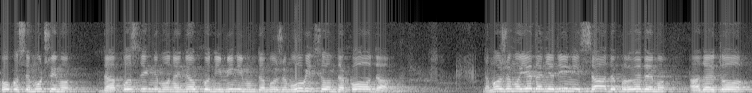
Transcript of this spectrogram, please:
koliko se mučimo da postignemo onaj neophodni minimum da možemo ulicom da hodamo. Da možemo jedan jedini sad da provedemo, a da je to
